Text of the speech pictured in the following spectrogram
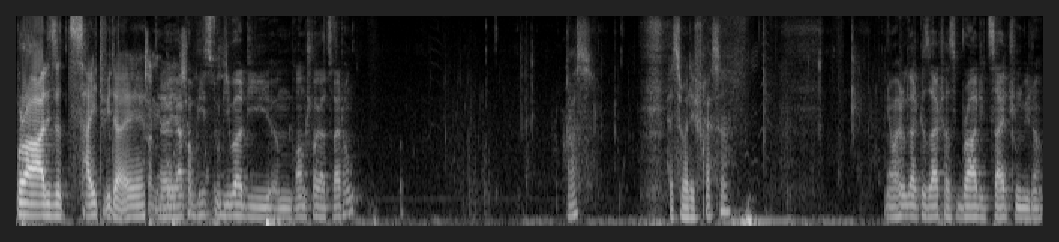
Bra, diese Zeit wieder, ey. äh, Jakob, liest du lieber die ähm, Braunschweiger Zeitung? Was? Hältst du mal die Fresse? Ja, weil du gerade gesagt hast, bra, die Zeit schon wieder.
